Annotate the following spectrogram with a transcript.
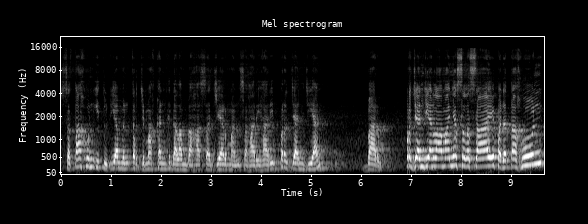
Setahun itu dia menerjemahkan ke dalam bahasa Jerman sehari-hari perjanjian baru. Perjanjian lamanya selesai pada tahun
